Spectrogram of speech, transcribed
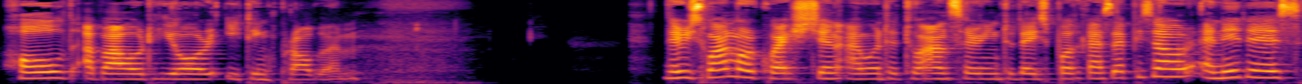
hold about your eating problem. There is one more question I wanted to answer in today's podcast episode, and it is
